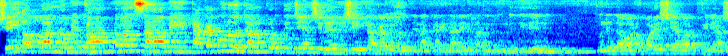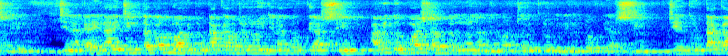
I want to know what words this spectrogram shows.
সেই আল্লাহর নবীর ধর্মমান সাহাবী টাকাগুলো দান করতে চেয়েছিলেন, সেই টাকাগুলো জিনাকারী নারীর হাতে তুলে দিলেন। তুলে দেওয়ার পরে সে আবার ফিরে আসলেন। জিনাকারী নারী চিন্তা করল, আমি তো টাকার জন্যই জিনা করতে আসছি, আমি তো পয়সার জন্যই আমি আমার চরিত্র বিলীন করতে আসছি। যেহেতু টাকা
